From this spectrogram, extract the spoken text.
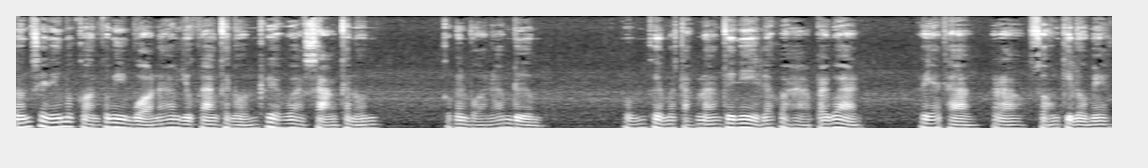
นนเส้นนี้เมื่อก่อนก็มีบ่อน้ำอยู่กลางถนน เรียกว่าสางถนน ก็เป็นบ่อน้ำดื่ม ผมเคยมาตักน้ำที่นี่แล้วก็หาไปบ้านระยะทางราวสองกิโลเมตร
